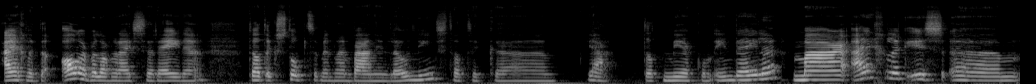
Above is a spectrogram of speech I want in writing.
eigenlijk de allerbelangrijkste reden, dat ik stopte met mijn baan in loondienst. Dat ik ja, dat meer kon indelen. Maar eigenlijk is um,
